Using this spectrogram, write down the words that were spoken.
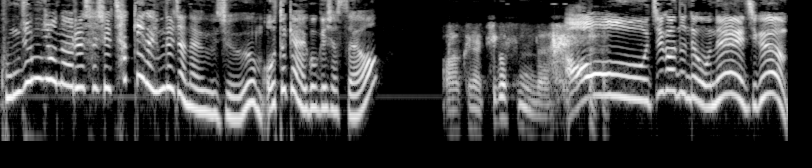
공중전화를 사실 찾기가 힘들잖아요, 요즘. 어떻게 알고 계셨어요? 아, 그냥 찍었습니다. 어우, 찍었는데 오늘 지금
